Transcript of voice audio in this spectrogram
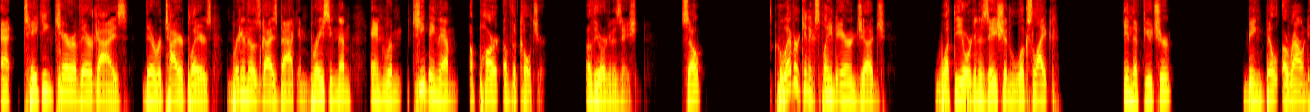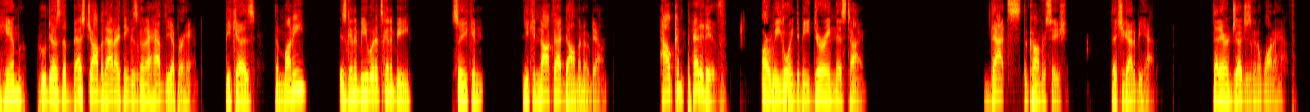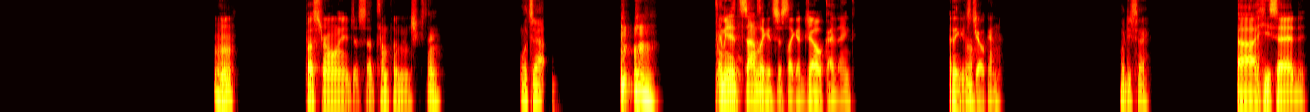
at taking care of their guys, their retired players, bringing those guys back, embracing them, and rem- keeping them a part of the culture of the organization. So, whoever can explain to Aaron Judge what the organization looks like in the future, being built around him, who does the best job of that, I think is going to have the upper hand because the money is going to be what it's going to be. So you can you can knock that domino down. How competitive are we going to be during this time? That's the conversation. That you got to be having that Aaron Judge is going to want to have. Mm. Buster Olney just said something interesting. What's that? I mean, it sounds like it's just like a joke. I think. I think he was Oh. joking. What did he say? Uh, he said,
